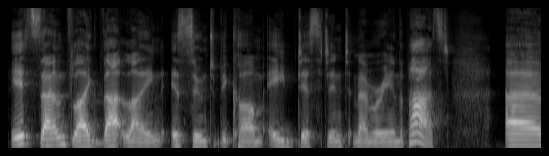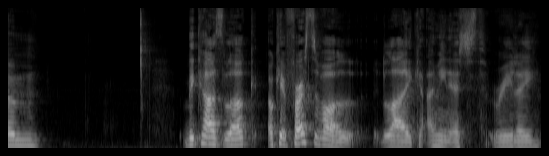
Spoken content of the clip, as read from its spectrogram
it sounds like that line is soon to become a distant memory in the past. Um, because look, okay, first of all, like, I mean, it's really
